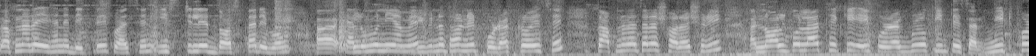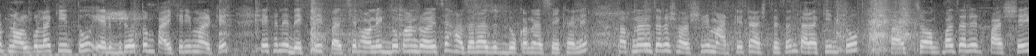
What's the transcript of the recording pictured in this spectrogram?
তো আপনারা এখানে দেখতেই পাচ্ছেন স্টিলের দস্তার এবং অ্যালুমিনিয়ামের বিভিন্ন ধরনের প্রোডাক্ট রয়েছে। তো আপনারা যারা সরাসরি নলগোলা থেকে এই প্রোডাক্টগুলো কিনতে চান মিটফোর্ট নলগোলা কিন্তু এর বৃহত্তম পাইকারি মার্কেট। এখানে দেখতেই পাচ্ছেন অনেক দোকান রয়েছে, হাজার হাজার দোকান আছে এখানে। তো আপনারা যারা সরাসরি মার্কেটে আসতে চান, তারা কিন্তু চকবাজারের পাশেই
